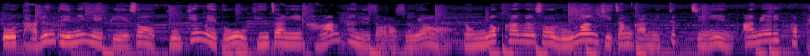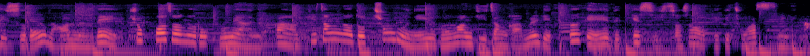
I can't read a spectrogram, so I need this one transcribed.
또 다른 데님에 비해서 구김에도 굉장히 강한 편이더라고요. 넉넉하면서 롱한 기장감이 특징인 아메리카 핏으로 나왔는데 숏 버전으로 구매하니까 기장료도 충분히 롱한 기장감을 예쁘게 느낄 수 있어서 되게 좋았습니다.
